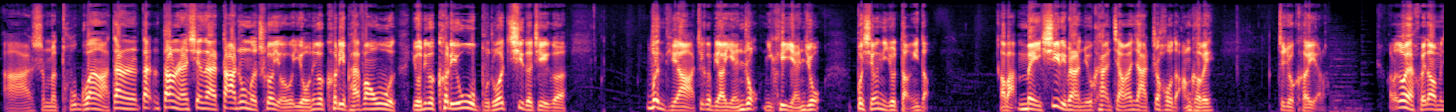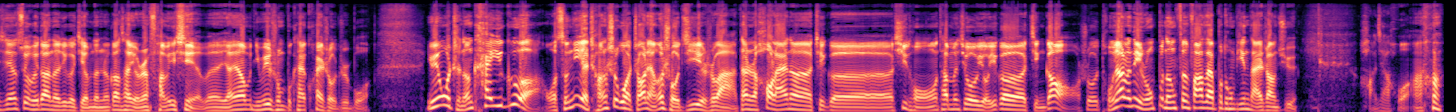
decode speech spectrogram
啊什么途观啊。但是，但当然现在大众的车有有那个颗粒排放物、有那个颗粒物捕捉器的这个问题啊，这个比较严重，你可以研究。不行你就等一等。好吧，美系里边你就看降完价之后的昂科威，这就可以了。好了，各位，回到我们今天最后一段的这个节目当中，刚才有人发微信问杨洋，你为什么不开快手直播？因为我只能开一个。我曾经也尝试过找两个手机，是吧？但是后来呢，这个系统他们就有一个警告，说同样的内容不能分发在不同平台上去。好家伙啊！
